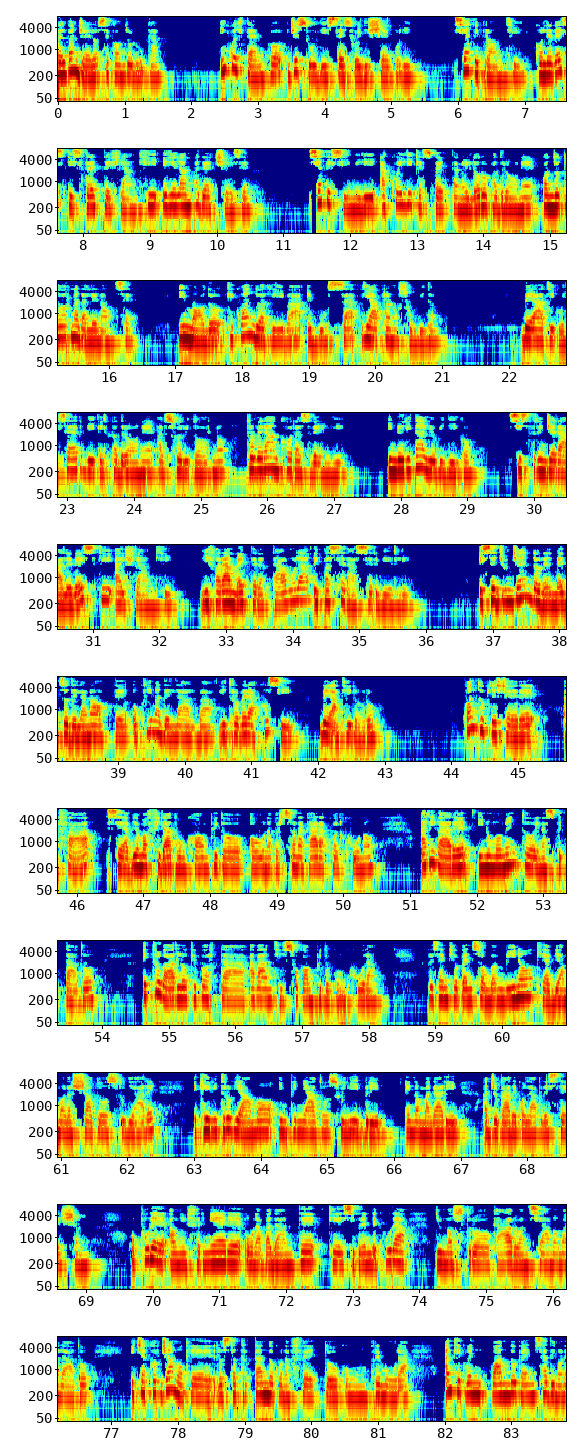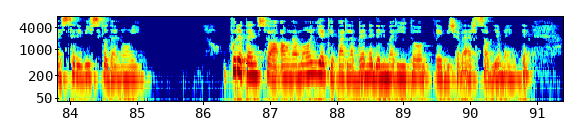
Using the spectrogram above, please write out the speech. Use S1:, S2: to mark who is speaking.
S1: Dal Vangelo secondo Luca. In quel tempo Gesù disse ai suoi discepoli, Siate pronti, con le vesti strette ai fianchi e le lampade accese. Siate simili a quelli che aspettano il loro padrone quando torna dalle nozze, in modo che quando arriva e bussa gli aprano subito. Beati quei servi che il padrone al suo ritorno troverà ancora svegli. In verità io vi dico, si stringerà le vesti ai fianchi, li farà mettere a tavola e passerà a servirli. E se giungendo nel mezzo della notte o prima dell'alba li troverà così, beati loro. Quanto piacere fa, se abbiamo affidato un compito o una persona cara a qualcuno, arrivare in un momento inaspettato e trovarlo che porta avanti il suo compito con cura per esempio penso a un bambino che abbiamo lasciato studiare e che ritroviamo impegnato sui libri e non magari a giocare con la PlayStation, oppure a un infermiere o una badante che si prende cura di un nostro caro anziano malato e ci accorgiamo che lo sta trattando con affetto, con premura, anche quando pensa di non essere visto da noi. Oppure penso a una moglie che parla bene del marito e viceversa, ovviamente,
